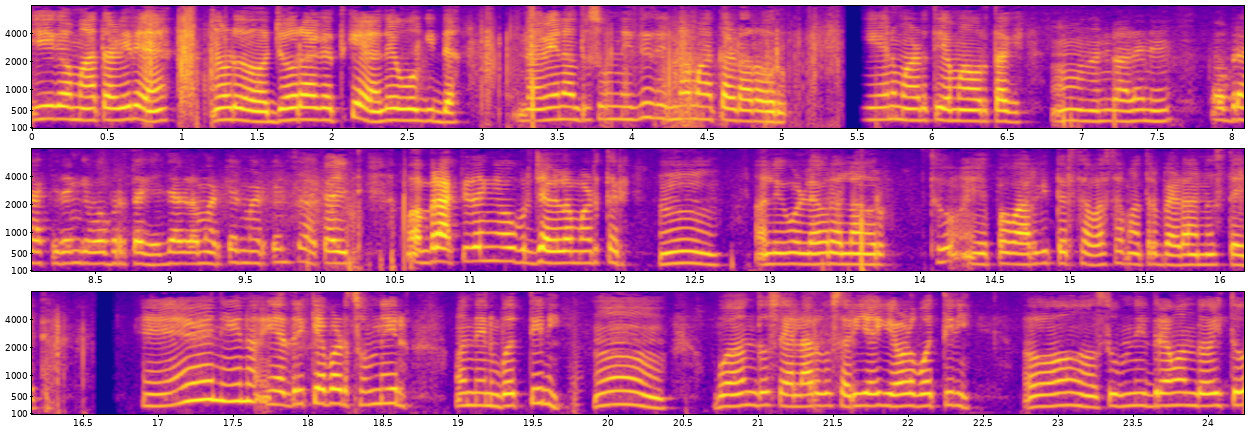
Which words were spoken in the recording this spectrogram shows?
ಈಗ ಮಾತಾಡಿದ್ರೆ ನೋಡು ಜೋರಾಗತ್ಗೆ ಅದೇ ಹೋಗಿದ್ದ. ನಾವೇನಾದ್ರೂ ಸುಮ್ಮನೆ ಇದ್ದಿದ್ದು ಇನ್ನೂ ಮಾತಾಡೋರು ಅವರು. ಏನು ಮಾಡ್ತೀಯಮ್ಮ ಅವ್ರ ತಾಗೆ ಹ್ಞೂ ನನ್ಗೆ ಅದೇನೆ, ಒಬ್ರು ಹಾಕಿದಂಗೆ ಒಬ್ರು ತಾಗೆ ಜಗಳ ಮಾಡ್ಕೊಂಡು ಮಾಡ್ಕೊಂಡು ಸಾಕಾಯ್ತು. ಒಬ್ರು ಹಾಕಿದಂಗೆ ಒಬ್ರು ಜಗಳ ಮಾಡ್ತಾರೆ. ಹ್ಞೂ ಅಲ್ಲಿ ಒಳ್ಳೆಯವರಲ್ಲ ಅವರು. ಥೂ, ಯಪ್ಪ ವಾರ್ಗಿತ್ತರ ಸವಾಸ ಮಾತ್ರ ಬೇಡ ಅನ್ನಿಸ್ತೈತೆ. ಏ, ನೀನು ಹೆದರಿಕೆ ಬೇಡ ಸುಮ್ಮನೆ ಇರು. ಒಂದಿನ ಬತ್ತೀನಿ. ಹ್ಞೂ ಬಂದು ಎಲ್ಲರಿಗೂ ಸರಿಯಾಗಿ ಹೇಳಿ ಬತ್ತೀನಿ. ಹ್ಞೂ ಸುಮ್ಮನಿದ್ರೆ ಒಂದು ಹೋಯ್ತು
